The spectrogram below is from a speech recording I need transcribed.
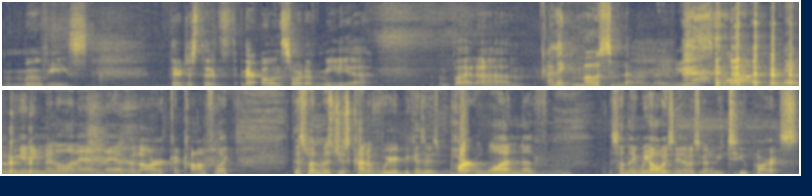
movies; they're just their, their own sort of media. But um, I think most of them are movies. Go on. they have a beginning, middle, and end. They have an arc, a conflict. This one was just kind of weird because it was part one of something we always knew it was going to be two parts,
